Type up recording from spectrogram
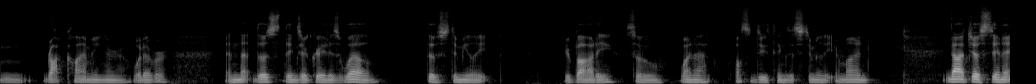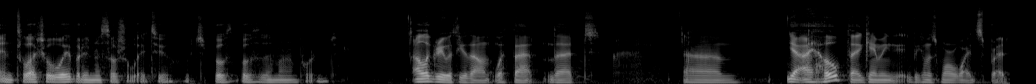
mm, rock climbing or whatever, and that, those things are great as well. Those stimulate your body, so why not also do things that stimulate your mind? not just in an intellectual way, but in a social way too, which both both of them are important. I'll agree with you though, with that. That, um, yeah, I hope that gaming becomes more widespread.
